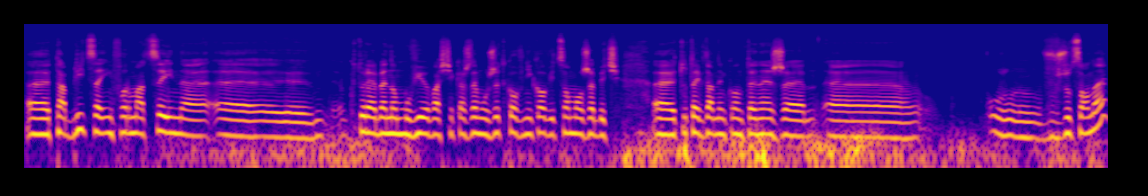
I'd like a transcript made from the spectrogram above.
e, tablice informacyjne, e, które będą mówiły właśnie każdemu użytkownikowi, co może być e, tutaj w danym kontenerze e, wrzucone,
